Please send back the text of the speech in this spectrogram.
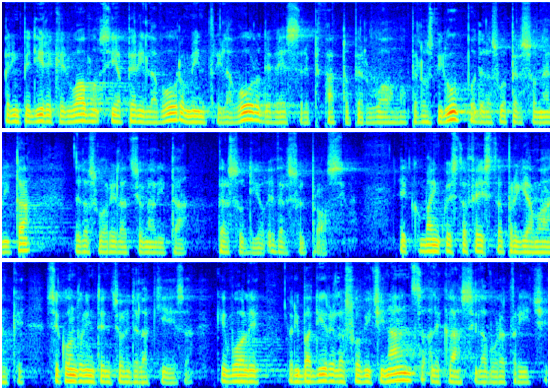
per impedire che l'uomo sia per il lavoro, mentre il lavoro deve essere fatto per l'uomo, per lo sviluppo della sua personalità, della sua relazionalità verso Dio e verso il prossimo. Ecco, ma in questa festa preghiamo anche secondo l'intenzione della Chiesa, che vuole ribadire la sua vicinanza alle classi lavoratrici,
